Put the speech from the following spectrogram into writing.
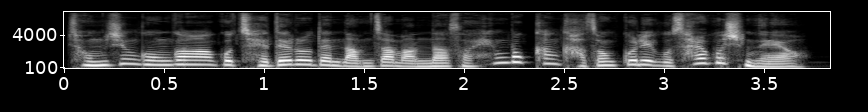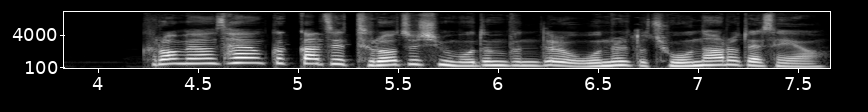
정신 건강하고 제대로 된 남자 만나서 행복한 가정 꾸리고 살고 싶네요. 그러면 사연 끝까지 들어주신 모든 분들 오늘도 좋은 하루 되세요.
